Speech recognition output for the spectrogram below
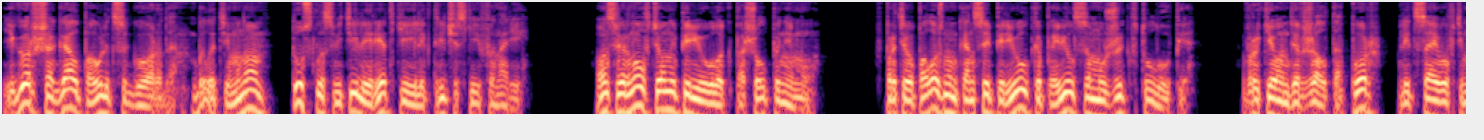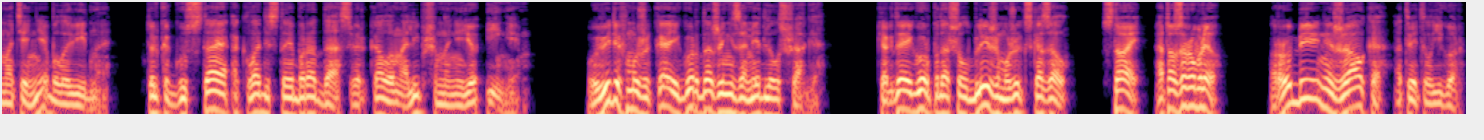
Егор шагал по улице города. Было темно, тускло светили редкие электрические фонари. Он свернул в темный переулок, пошел по нему. В противоположном конце переулка появился мужик в тулупе. В руке он держал топор, лица его в темноте не было видно, только густая окладистая борода сверкала налипшим на нее инеем. Увидев мужика, Егор даже не замедлил шага. Когда Егор подошел ближе, мужик сказал «Стой, а то зарублю». «Руби, не жалко», — ответил Егор.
